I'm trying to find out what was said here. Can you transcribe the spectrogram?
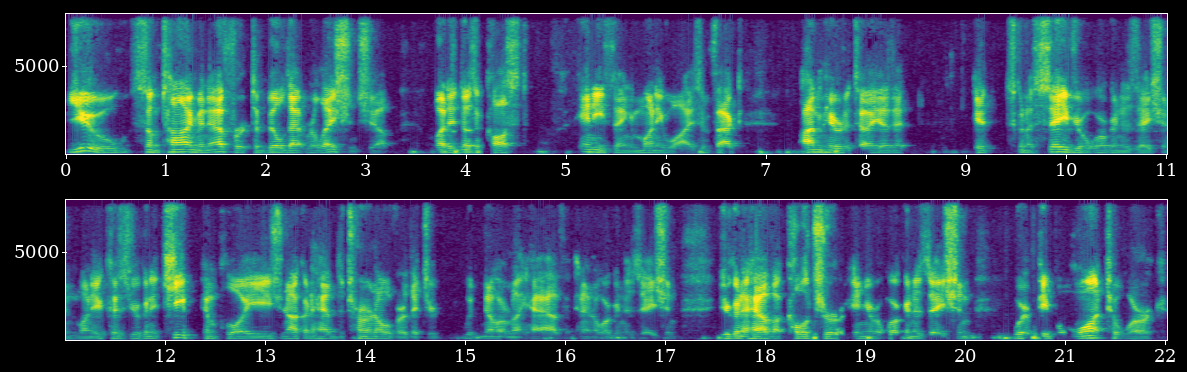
you some time and effort to build that relationship, but it doesn't cost anything money wise. In fact, I'm here to tell you that it's going to save your organization money because you're going to keep employees. You're not going to have the turnover that you're would normally have in an organization. You're going to have a culture in your organization where people want to work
